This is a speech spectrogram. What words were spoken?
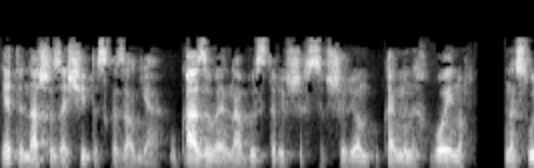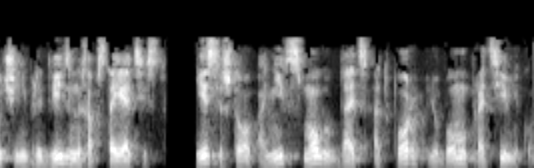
«Это наша защита», – сказал я, указывая на выстроившихся в шеренку каменных воинов на случай непредвиденных обстоятельств. Если что, они смогут дать отпор любому противнику.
